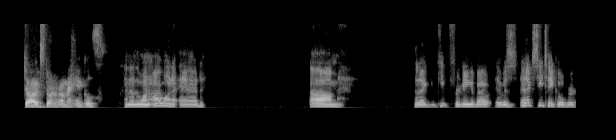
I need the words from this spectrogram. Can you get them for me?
dog's going around my ankles. And then the one I want to add, um, that I keep forgetting about, it was NXT Takeover.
